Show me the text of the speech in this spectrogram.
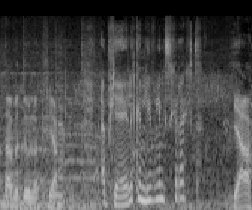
Voilà, dat bedoel ik, ja. Ja. Heb jij eigenlijk een lievelingsgerecht? Ja,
